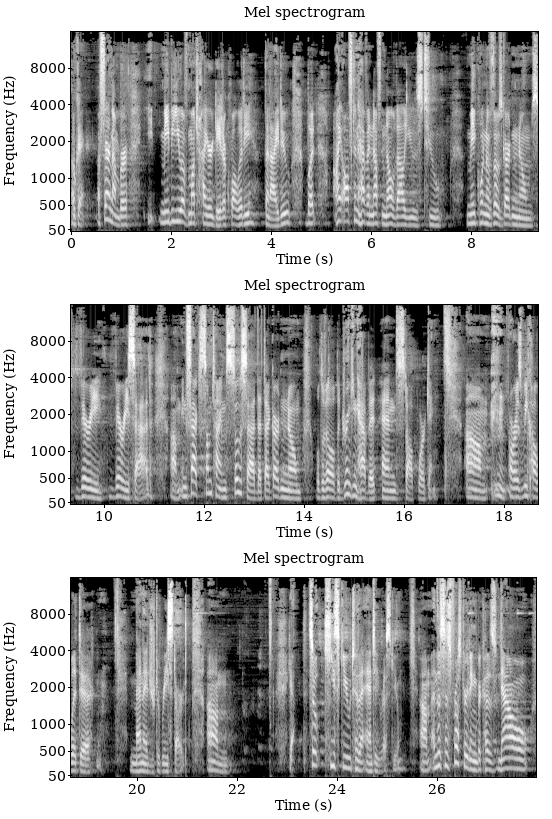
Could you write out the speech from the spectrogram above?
Okay, a fair number. Maybe you have much higher data quality than I do, but I often have enough null values to make one of those garden gnomes very, very sad. Um, in fact, sometimes so sad that that garden gnome will develop a drinking habit and stop working. Um, or as we call it, a managed restart. Um, yeah, so key skew to the anti-rescue. Um, and this is frustrating because now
